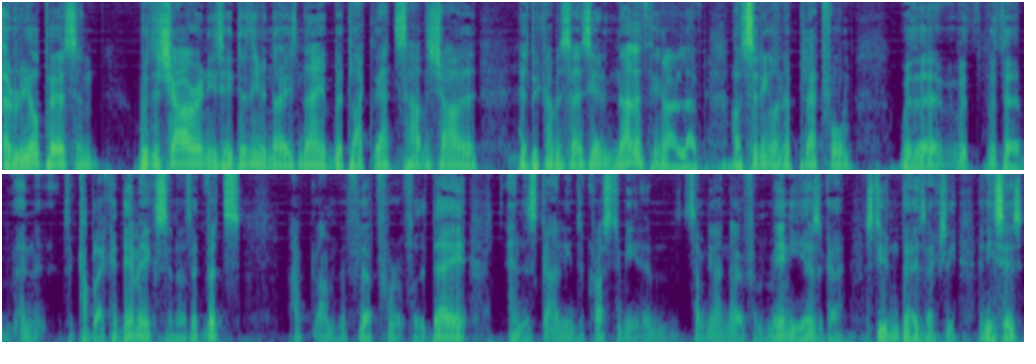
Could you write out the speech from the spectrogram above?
a real person with a shower in his head. Doesn't even know his name, but like that's how the shower has become associated. Another thing I loved, I was sitting on a platform with a with with a, an, a couple of academics, and I was at Wits. I, I flew up for for the day, and this guy leans across to me, and somebody I know from many years ago, student days actually, and he says,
